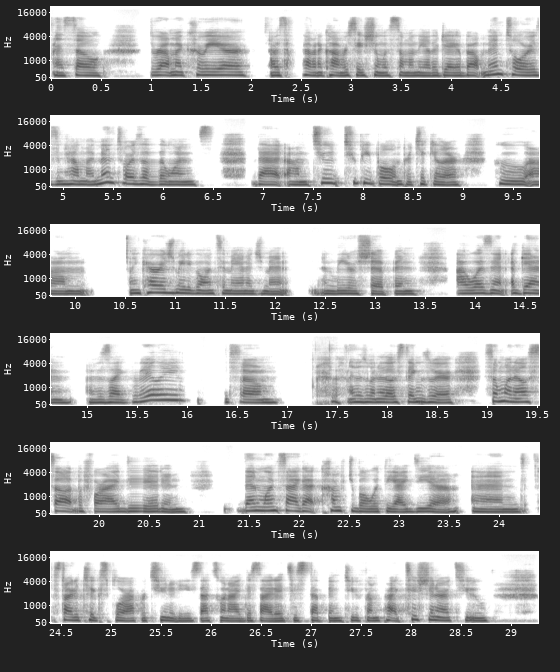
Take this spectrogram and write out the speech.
And so throughout my career, I was having a conversation with someone the other day about mentors and how my mentors are the ones that um, two two people in particular who um, encouraged me to go into management and leadership. And I wasn't again. I was like, really? So it was one of those things where someone else saw it before I did. And then once I got comfortable with the idea and started to explore opportunities, that's when I decided to step into from practitioner to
